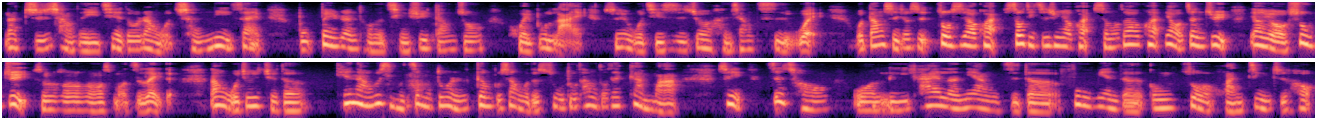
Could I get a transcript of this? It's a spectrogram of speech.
那职场的一切都让我沉溺在不被认同的情绪当中。回不来，所以我其实就很像刺猬。我当时就是做事要快，收集资讯要快，什么都要快，要有证据，要有数据，什么什么什么什么之类的。然后我就会觉得，天哪，为什么这么多人跟不上我的速度？他们都在干嘛？所以自从我离开了那样子的负面的工作环境之后，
